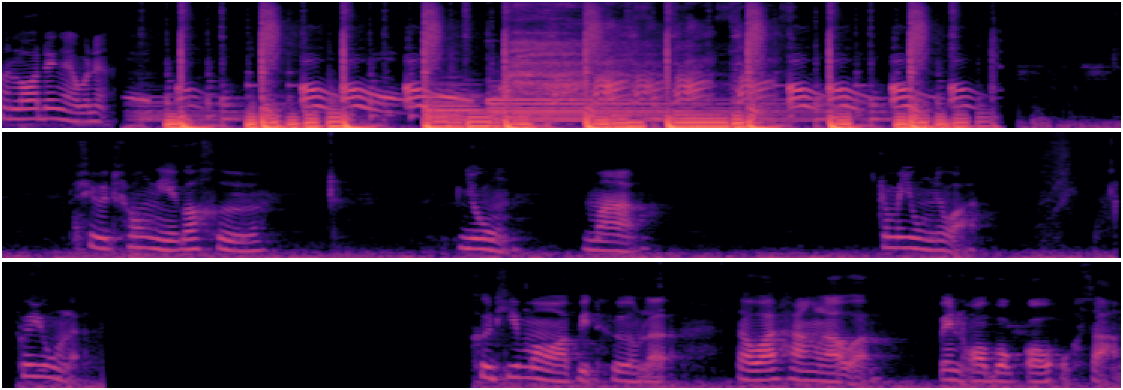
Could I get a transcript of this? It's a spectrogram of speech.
มันรอดได้ไงวะเนี่ย ชีวิตช่วงนี้ก็คือ ยุ่งมาก ก็ไม่ยุ่งนี่หว่า ก็ยุ่งแหละ คือที่มอปิดเทอมแล้ว แต่ว่าทางเราอะเป็นอบกหกสาม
